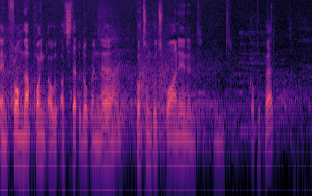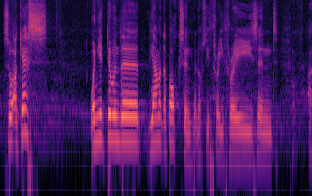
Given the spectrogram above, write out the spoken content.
And from that point, I stepped it up and uh, got some good sparring in and, and got prepared. So I guess when you're doing the, the amateur boxing, and obviously three threes, and I,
